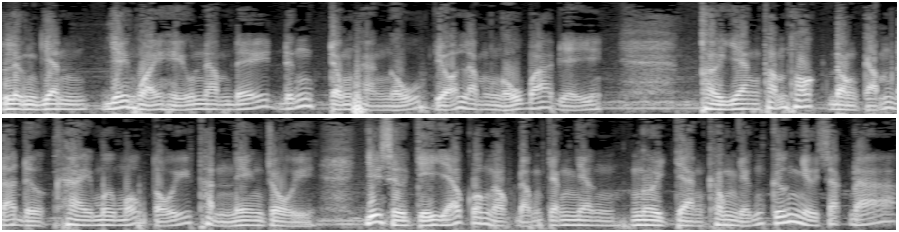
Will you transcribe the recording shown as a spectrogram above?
lừng danh với ngoại hiệu nam đế đứng trong hàng ngũ võ lâm ngũ bá vậy. Thời gian thấm thoát, đoàn cẩm đã được 21 tuổi thành niên rồi. Dưới sự chỉ giáo của Ngọc Động chân nhân, người chàng không những cứng như sắt đá,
